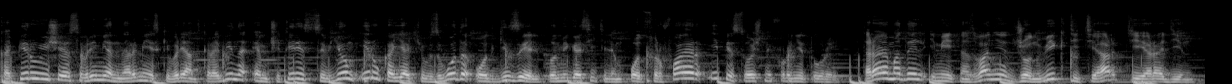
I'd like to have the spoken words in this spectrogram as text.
копирующая современный армейский вариант карабина М4 с цевьем и рукоятью взвода от Гизель, пламегасителем от Surfire и песочной фурнитурой. Вторая модель имеет название John Wick TTR TR1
